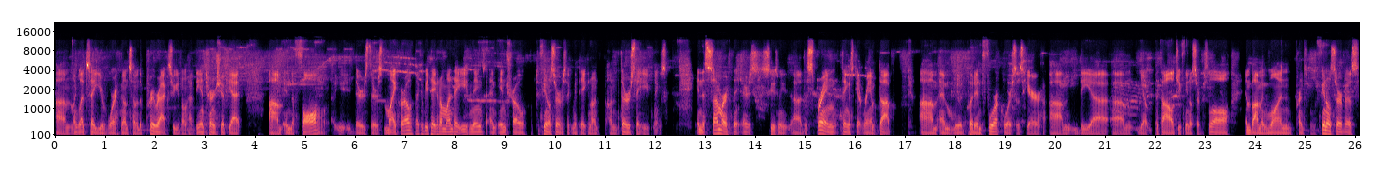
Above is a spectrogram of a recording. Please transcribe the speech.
um, like let's say you're working on some of the prereqs or you don't have the internship yet, um, in the fall, there's there's micro that could be taken on Monday evenings and intro to funeral service that can be taken on on Thursday evenings. In the summer, th- excuse me, uh, the spring, things get ramped up. Um, and we would put in four courses here: um, the uh, um, you know pathology, funeral service law, embalming one, principles of funeral service,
